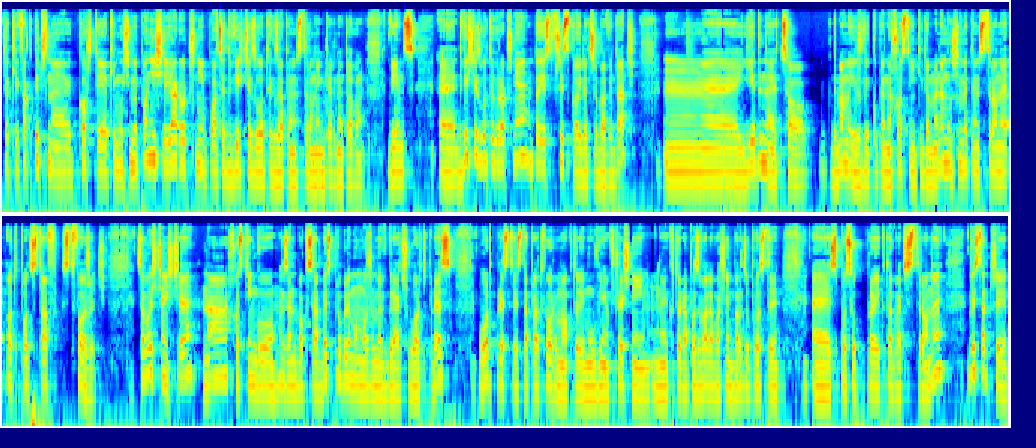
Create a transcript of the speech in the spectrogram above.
takie faktyczne koszty, jakie musimy ponieść, ja rocznie płacę 200 zł za tę stronę internetową. Więc 200 e, zł rocznie to jest wszystko, ile trzeba wydać. Mm, e, jedyne co, gdy mamy już wykupiony hosting i domenę, musimy tę stronę od podstaw stworzyć. Całe szczęście na hostingu Zenboxa bez problemu możemy wgrać WordPress. WordPress to jest ta platforma, o której mówiłem wcześniej, która pozwala właśnie w bardzo prosty e, sposób projektować strony. Wystarczy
